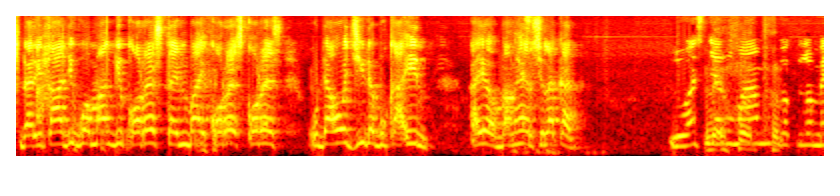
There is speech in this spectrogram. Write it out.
Dari tadi gua manggil Kores standby, Kores, Kores. Udah Oji udah bukain. Ayo Bang Her silakan. Luasnya rumah 2 km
